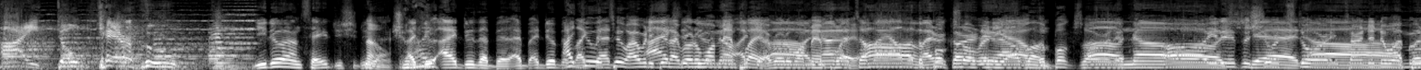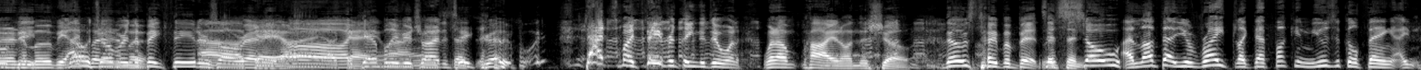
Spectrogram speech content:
I don't care who. You do it on stage. You should do No. that. Should I do. I? I do that bit. I, I do a bit I like do that. it too. I already did. I actually wrote a do it. one man No, play. I, do- wrote a oh, one man no, no, play. It's on my Ah, album. The I book's recorded a already out. album. The book's Oh already. no! Oh, you did. It's a short shit. story turned into Oh, a I movie. put it in a movie. I No, put it's it over in the a big theaters Oh, already. okay, all right, oh, I okay. can't believe you're trying to that's take such- credit for it. That's my favorite thing to do when when I'm high and on this show. Those type of bits. Listen, it's so. I love that. You're right. Like that fucking musical thing. I,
